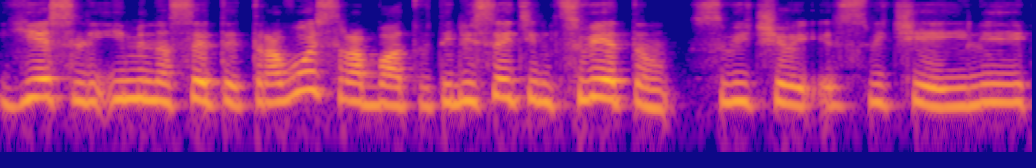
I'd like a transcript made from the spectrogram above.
если именно с этой травой срабатывает, или с этим цветом свечей, свечей или,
